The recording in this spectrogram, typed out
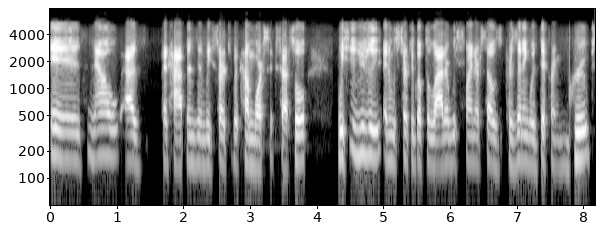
is now as it happens and we start to become more successful, we usually and we start to go up the ladder, we find ourselves presenting with different groups,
